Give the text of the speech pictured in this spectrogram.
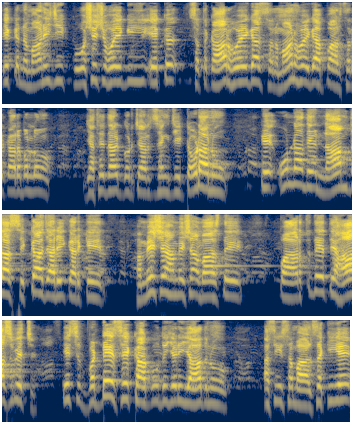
ਇੱਕ ਨਿਮਾਣੀ ਜੀ ਕੋਸ਼ਿਸ਼ ਹੋਏਗੀ, ਇੱਕ ਸਤਿਕਾਰ ਹੋਏਗਾ, ਸਨਮਾਨ ਹੋਏਗਾ ਭਾਰਤ ਸਰਕਾਰ ਵੱਲੋਂ ਜਥੇਦਾਰ ਗੁਰਚਰਨ ਸਿੰਘ ਜੀ ਟੋੜਾ ਨੂੰ। ਕਿ ਉਹਨਾਂ ਦੇ ਨਾਮ ਦਾ ਸਿੱਕਾ ਜਾਰੀ ਕਰਕੇ ਹਮੇਸ਼ਾ ਹਮੇਸ਼ਾ ਵਾਸਤੇ ਭਾਰਤ ਦੇ ਇਤਿਹਾਸ ਵਿੱਚ ਇਸ ਵੱਡੇ ਸਿੱਖ ਆਗੂ ਦੀ ਜਿਹੜੀ ਯਾਦ ਨੂੰ ਅਸੀਂ ਸੰਭਾਲ ਸਕੀਏ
